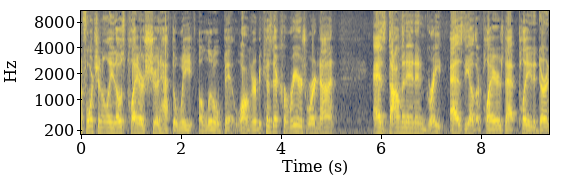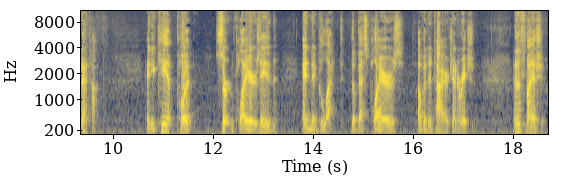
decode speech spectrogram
Unfortunately, those players should have to wait a little bit longer because their careers were not as dominant and great as the other players that played during that time. And you can't put certain players in and neglect the best players of an entire generation. And that's my issue.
